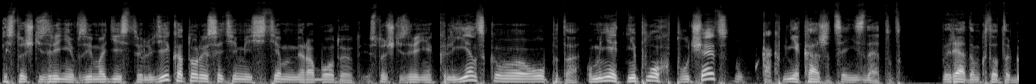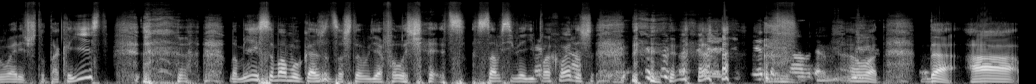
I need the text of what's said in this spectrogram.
и с точки зрения взаимодействия людей, которые с этими системами работают, и с точки зрения клиентского опыта, у меня это неплохо получается, ну, как мне кажется, я не знаю, тут рядом кто-то говорит, что так и есть, но мне и самому кажется, что у меня получается. Сам себя не похвалишь. Это правда. Вот, да. А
